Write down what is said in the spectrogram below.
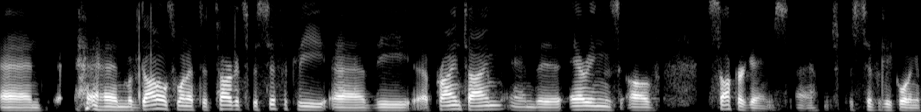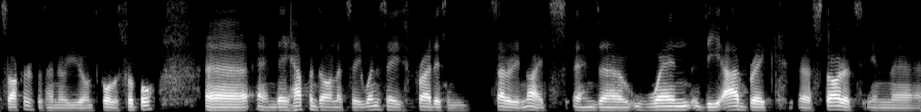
and and McDonald's wanted to target specifically the prime time and the airings of soccer games, uh, specifically calling it soccer because I know you don't call it football. Uh, and they happened on, let's say, Wednesdays, Fridays, and Saturday nights. And uh, when the ad break uh, started in uh,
